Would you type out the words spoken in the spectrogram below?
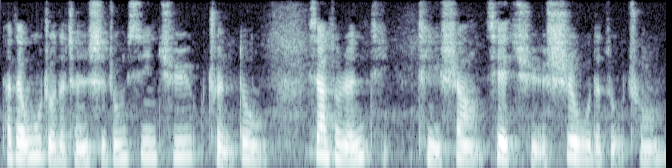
他在污浊的城市中心区蠢动，像从人体体上窃取事物的祖虫。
